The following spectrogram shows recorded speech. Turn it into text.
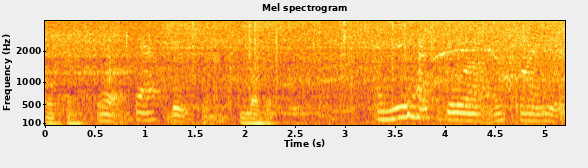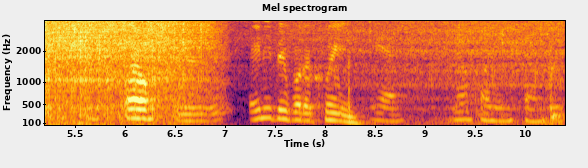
Okay, Yeah, back bacon. love it. And you have to go out and find it. Well, mm-hmm. anything for the queen. Yeah, no pun intended.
